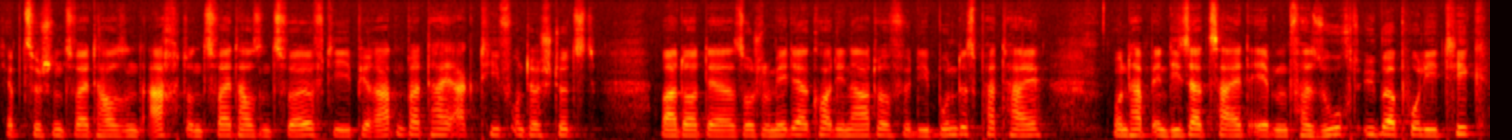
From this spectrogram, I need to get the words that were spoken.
Ich habe zwischen 2008 und 2012 die Piratenpartei aktiv unterstützt, war dort der Social-Media-Koordinator für die Bundespartei und habe in dieser Zeit eben versucht, über Politik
